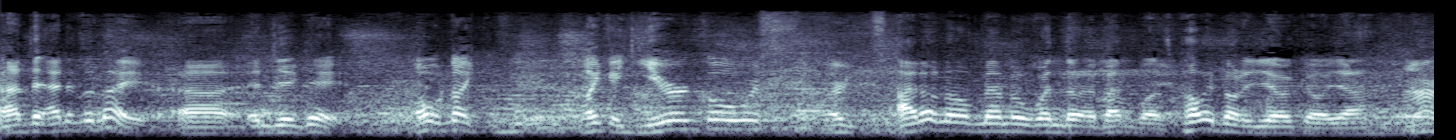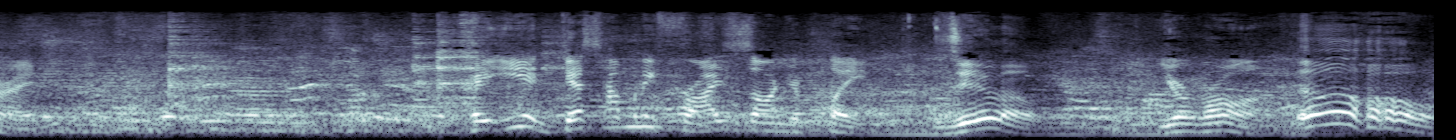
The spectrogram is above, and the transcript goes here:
At the end of the night, uh, India Gate. Oh, like like a year ago or, s- or I don't know, remember when the event was. Probably about a year ago, yeah. all right. Hey Ian, guess how many fries is on your plate? Zero. You're wrong. No!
